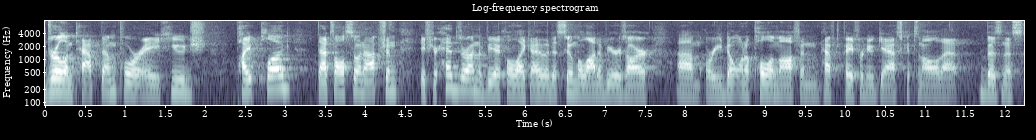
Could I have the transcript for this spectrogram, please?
drill and tap them for a huge pipe plug. That's also an option. If your heads are on the vehicle, like I would assume a lot of yours are, um, or you don't want to pull them off and have to pay for new gaskets and all that business,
